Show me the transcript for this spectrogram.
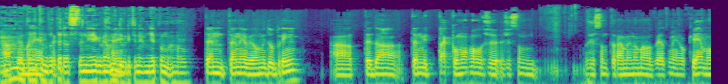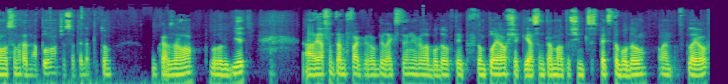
Áno, ten, ten je tam doteraz, ten je veľmi hej, dobrý, ten im nepomáhal. Ten, ten je veľmi dobrý a teda ten mi tak pomohol, že, že, som, že som to rameno mal viac menej OK a mohol som hrať naplno, čo sa teda potom ukázalo, to bolo vidieť. Ale ja som tam fakt robil extrémne veľa bodov v, tej, v tom playoff, však ja som tam mal tuším cez 500 bodov len v playoff,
